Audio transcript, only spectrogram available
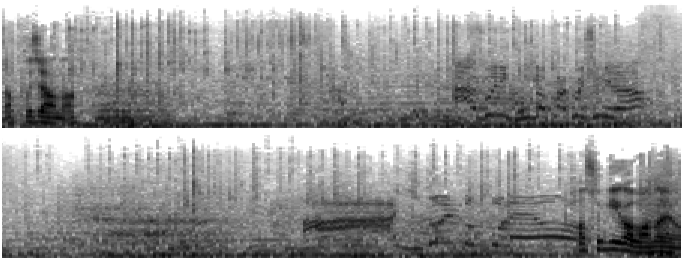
나쁘지 않아. 아군이 공격받고 있습니다. 아, 이걸 못 보네요. 파수기가 많아요.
